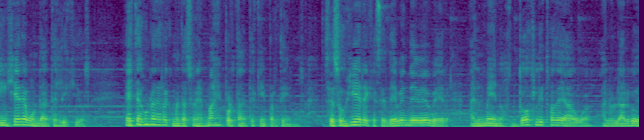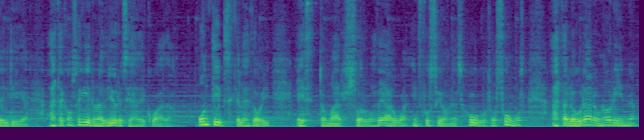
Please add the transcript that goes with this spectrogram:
Ingiere abundantes líquidos. Esta es una de las recomendaciones más importantes que impartimos. Se sugiere que se deben de beber al menos 2 litros de agua a lo largo del día hasta conseguir una diuresis adecuada. Un tips que les doy es tomar sorbos de agua, infusiones, jugos o zumos hasta lograr una orina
